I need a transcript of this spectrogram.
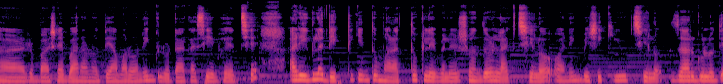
আর বাসায় বানানোতে আমার অনেকগুলো টাকা সেভ হয়েছে। আর এগুলো দেখতে কিন্তু মারাত্মক লেভেলের সুন্দর লাগছিল, অনেক বেশি কিউট ছিল। যারগুলোতে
